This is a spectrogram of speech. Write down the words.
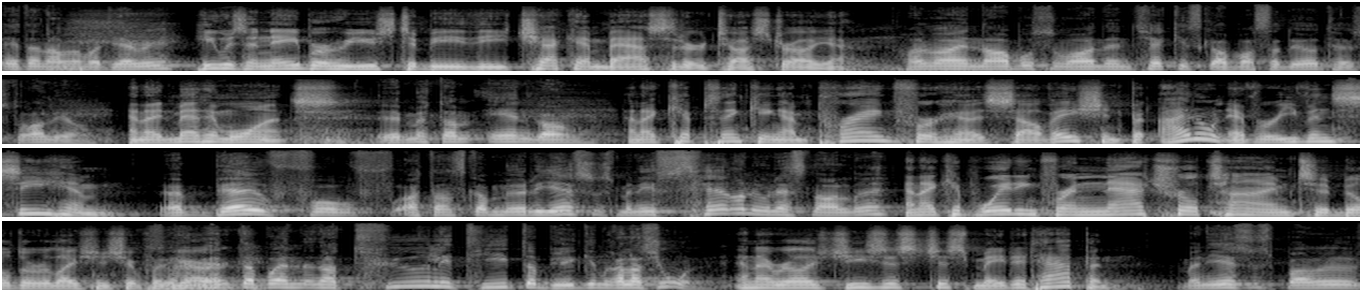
et av navnene var Jerry. He was a neighbor who used to be the Czech ambassador to Australia. Han var en nabo som var den tjekkiske ambassadør til Australia. And I'd met him once. Jeg møtte ham én gang. And I kept thinking, I'm praying for his salvation, but I don't ever even see him. Jeg ber jo for at han skal møte Jesus, men jeg ser han jo nesten aldri. And I kept waiting for a natural time to build a relationship with på en naturlig tid til å bygge en relasjon. And I realized Jesus just made it happen. Men Jesus bare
